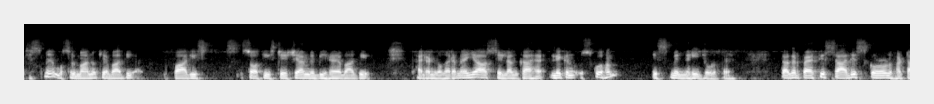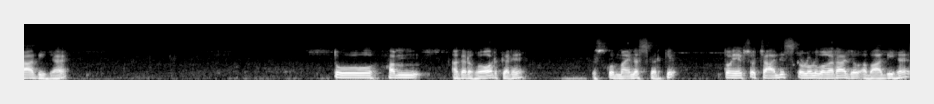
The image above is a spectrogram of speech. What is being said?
जिसमें मुसलमानों की आबादी far east, south east Asia में भी है, आबादी थाईलैंड वगैरह में, या श्रीलंका है। लेकिन उसको हम इसमें नहीं जोड़ते हैं। तो अगर पैंतीस, चालीस करोड़ हटा दी जाए तो हम अगर गौर करें, इसको माइनस करके तो 140 करोड़ वगैरह जो आबादी है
